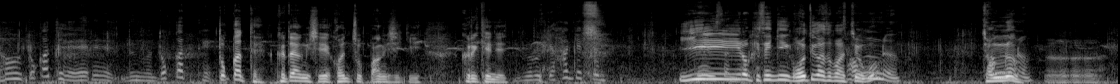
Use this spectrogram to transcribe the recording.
어, 똑같아. 건 똑같아. 똑같아. 그 당시에 건축 방식이 그렇게 이제 이렇게 하게끔 이렇게 생긴 거 어디 가서 봤죠? 정릉. 정릉. 정릉. 어, 어, 어.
